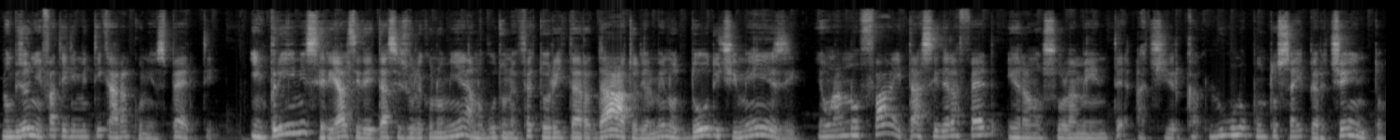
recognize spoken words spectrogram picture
Non bisogna infatti dimenticare alcuni aspetti. In primis, i rialzi dei tassi sull'economia hanno avuto un effetto ritardato di almeno 12 mesi e un anno fa i tassi della Fed erano solamente a circa l'1.6%,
